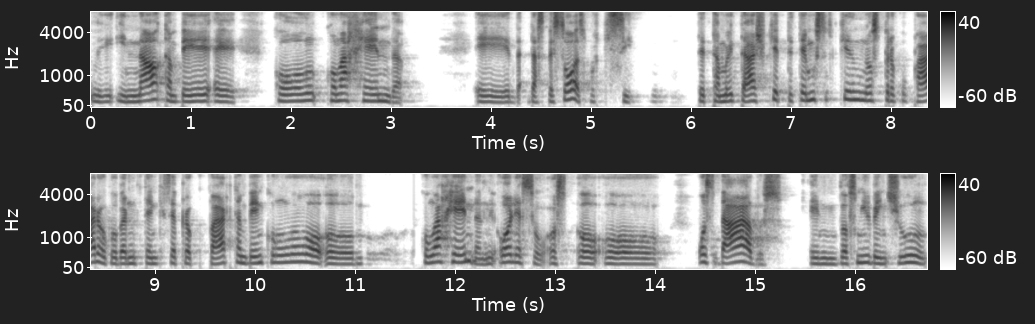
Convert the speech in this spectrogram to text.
e, e não também é, com, com a renda é, das pessoas, porque se também acho que temos que nos preocupar, o governo tem que se preocupar também com, o, o, com a renda. Né? Olha só, os, o, os dados em 2021,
